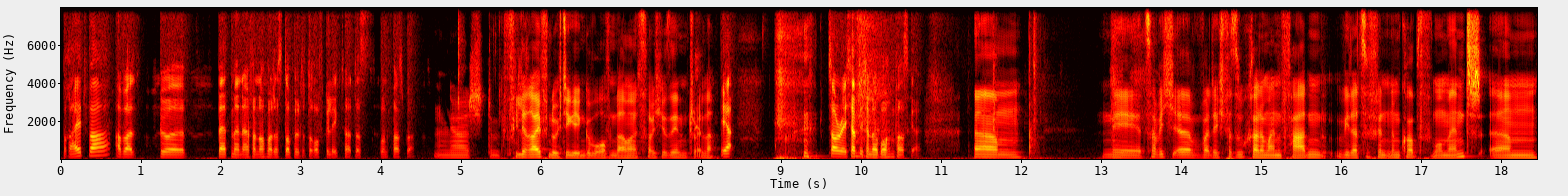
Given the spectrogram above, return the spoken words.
breit war, aber für Batman einfach nochmal das Doppelte draufgelegt hat. Das ist unfassbar. Ja, stimmt. Viele Reifen durch die Gegend geworfen damals, habe ich gesehen im Trailer. Ja, Sorry, ich habe dich unterbrochen, Pascal. Ähm, nee, jetzt habe ich, äh, weil ich versuche gerade meinen Faden wiederzufinden im Kopf. Moment. Ähm,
